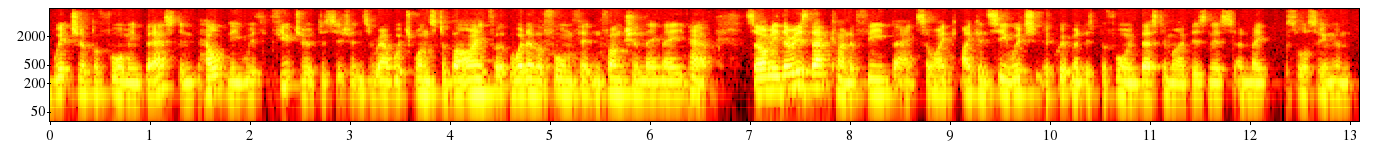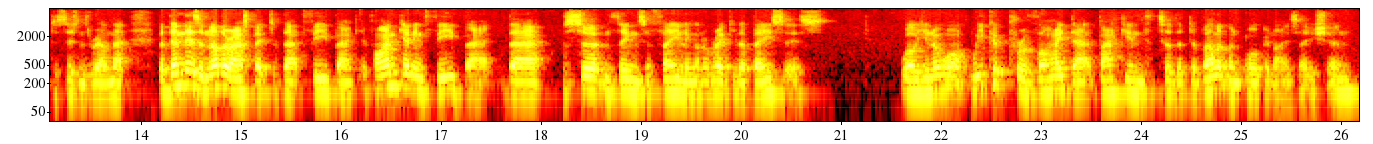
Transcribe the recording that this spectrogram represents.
which are performing best and help me with future decisions around which ones to buy for whatever form, fit, and function they may have. So, I mean, there is that kind of feedback. So I, I can see which equipment is performing best in my business and make sourcing and decisions around that. But then there's another aspect of that feedback. If I'm getting feedback that certain things are failing on a regular basis, well, you know what? We could provide that back into the development organization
